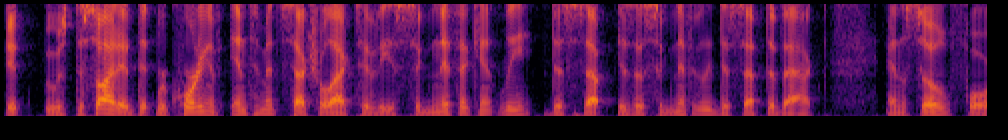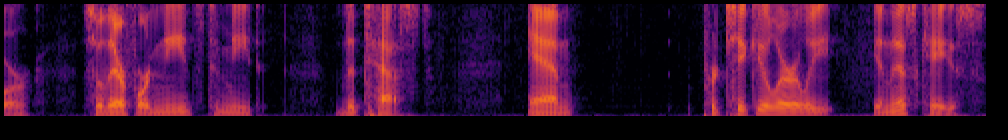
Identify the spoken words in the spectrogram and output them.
it, it was decided that recording of intimate sexual activity is significantly decep- is a significantly deceptive act, and so for so therefore needs to meet the test, and particularly in this case,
